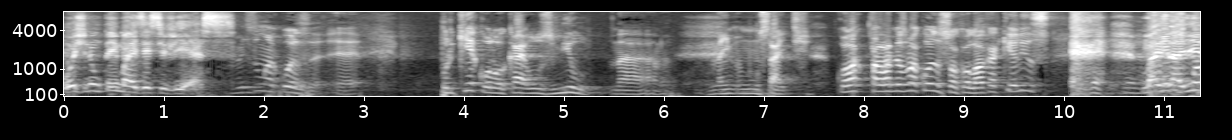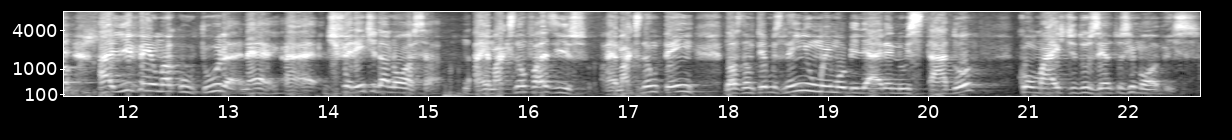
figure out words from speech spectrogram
hoje não tem mais esse viés. Diz uma coisa, é, por que colocar os mil na, na, num site? Coloca, fala a mesma coisa, só coloca aqueles. Mas aqueles aí, aí vem uma cultura né, diferente da nossa. A Remax não faz isso. A Remax não tem. Nós não temos nenhuma imobiliária no estado com mais de 200 imóveis.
